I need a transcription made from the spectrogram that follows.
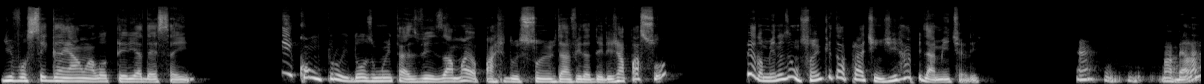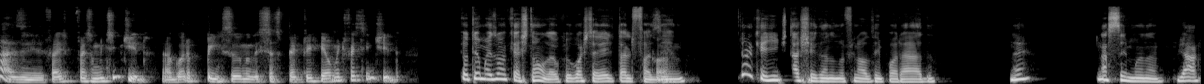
de você ganhar uma loteria dessa aí. E como pro idoso, muitas vezes, a maior parte dos sonhos da vida dele já passou, pelo menos é um sonho que dá para atingir rapidamente ali. É, uma bela análise, faz, faz muito sentido. Agora, pensando nesse aspecto, realmente faz sentido. Eu tenho mais uma questão, Léo, que eu gostaria de estar lhe fazendo. Claro. Já que a gente tá chegando no final da temporada, né? Na semana, já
